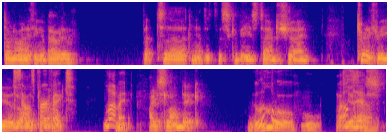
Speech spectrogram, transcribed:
don't know anything about him, but uh, yeah, this, this could be his time to shine. Twenty three years Sounds old. Sounds perfect. Love it. Icelandic. Ooh. Ooh, Well, Yes.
